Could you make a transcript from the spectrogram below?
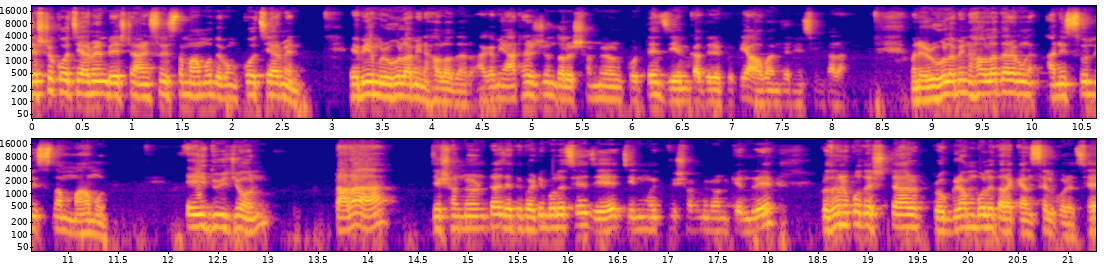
জ্যেষ্ঠ কো চেয়ারম্যান বেস্ট আনিসুল ইসলাম মাহমুদ এবং co chairman A B M Ruhul Amin Howlader আগামী আঠাশ জুন দলের সম্মেলন করতে জিএম কাদেরের প্রতি আহ্বান জানিয়েছেন তারা। মানে রুহুল আমিন হাওলাদার এবং আনিসুল ইসলাম মাহমুদ, এই দুইজন তারা যে সম্মেলনটা জাতীয় পার্টি বলেছে যে চীন মৈত্রী সম্মেলন কেন্দ্রে প্রধান উপদেষ্টার প্রোগ্রাম বলে তারা ক্যান্সেল করেছে।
